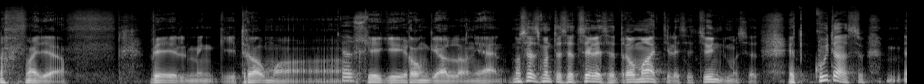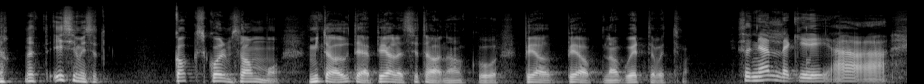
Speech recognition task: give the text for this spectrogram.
noh, ma ei tea veel mingi trauma, keegi rongi alla on jäänud, no selles mõttes, et sellised traumaatilised sündmused, et kuidas noh, need esimesed kaks-kolm sammu, mida õde peale seda nagu peab, peab nagu ette võtma? see on jällegi äh,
